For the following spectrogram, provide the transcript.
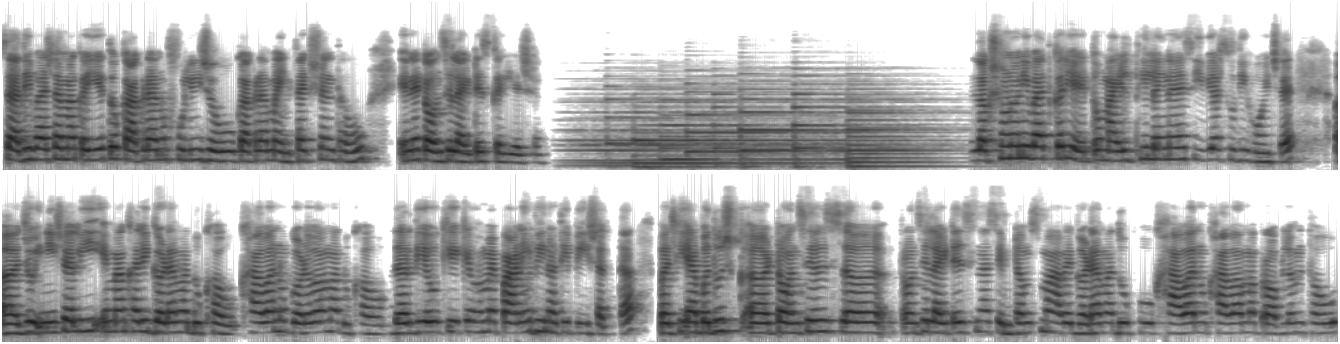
સાદી ભાષામાં કહીએ તો કાકડાનું ફૂલી જવું કાકડામાં ઇન્ફેક્શન થવું એને ટોન્સિલાઇટિસ કહીએ છીએ લક્ષણોની વાત કરીએ તો માઇલ્ડથી લઈને સિવિયર સુધી હોય છે. જો ઇનિશિયલી એમાં ખાલી ગળામાં દુખાવો, ખાવાનું ગળવામાં દુખાવો, દર્દી એવું કહે કે અમે પાણી બી નથી પી શકતા. પછી આ બધું જ ટોન્સિલ્સ ટોન્સિલાઇટિસના સિમ્ટમ્સમાં આવે, ગળામાં દુખવું, ખાવાનું ખાવામાં પ્રોબ્લેમ થવું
